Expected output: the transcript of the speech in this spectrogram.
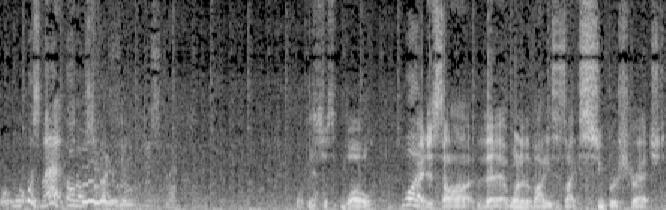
What, what was that? Oh, that was spider. Self-destruct. Well, this just whoa. What? I just saw that one of the bodies is like super stretched.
